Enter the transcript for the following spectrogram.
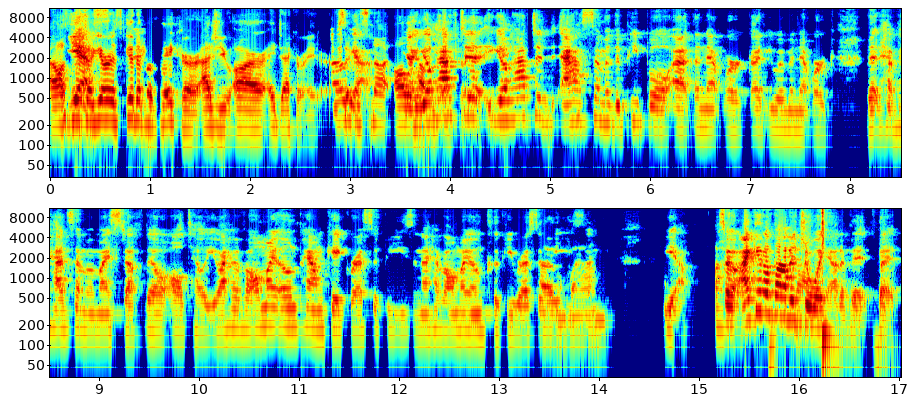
Oh, Yes. So you're as good of a baker as you are a decorator. Oh, so yeah. it's not all yeah, you'll have to you'll have to ask some of the people at the network at eWomen Network that have had some of my stuff. They'll all tell you. I have all my own pound cake recipes and I have all my own cookie recipes. Oh, wow. and yeah, Oh, so I get a lot of joy out of it, but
